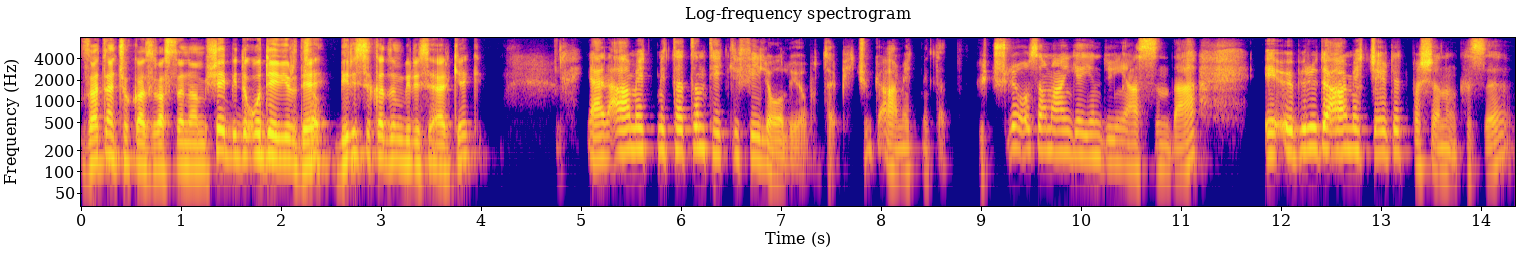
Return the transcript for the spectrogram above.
zaten çok az rastlanan bir şey. Bir de o devirde çok, birisi kadın birisi erkek. Yani Ahmet Mithat'ın teklifiyle oluyor bu tabii. Çünkü Ahmet Mithat güçlü o zaman yayın dünyasında. E, öbürü de Ahmet Cevdet Paşa'nın kızı.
